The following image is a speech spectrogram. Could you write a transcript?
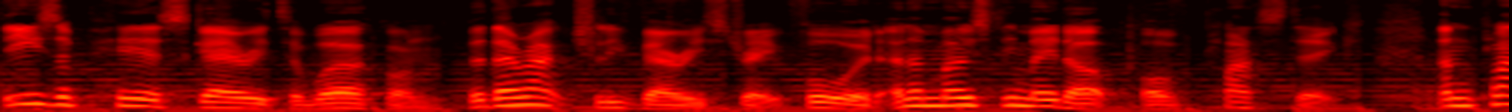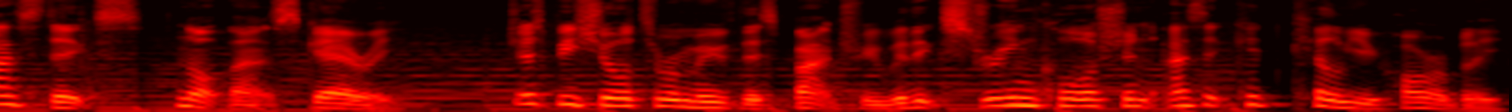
These appear scary to work on, but they're actually very straightforward and are mostly made up of plastic. And plastic's not that scary. Just be sure to remove this battery with extreme caution as it could kill you horribly.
